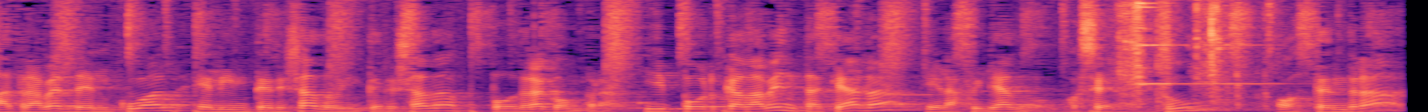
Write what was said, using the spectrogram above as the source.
a través del cual el interesado o interesada podrá comprar. Y por cada venta que haga, el afiliado, o sea, tú, obtendrá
